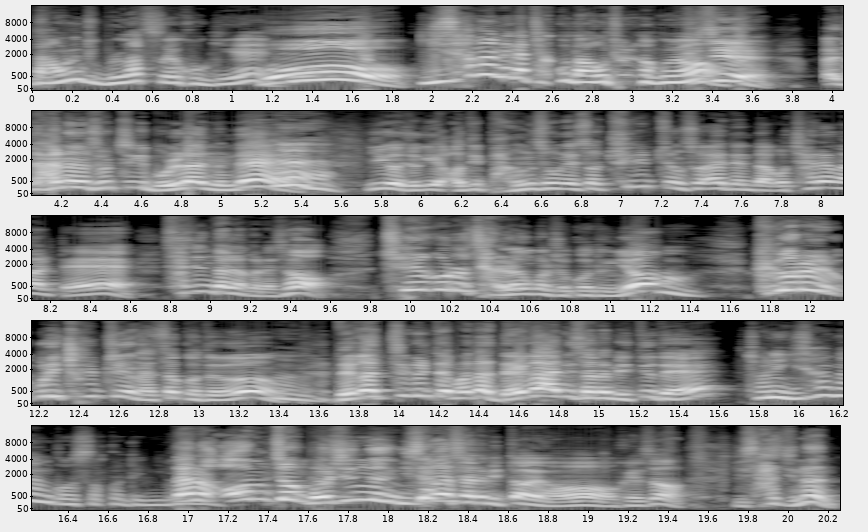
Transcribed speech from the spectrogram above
나오는지 몰랐어요 거기에. 오! 이상한 애가 자꾸 나오더라고요. 어. 그지? 나는 솔직히 몰랐는데 네. 이거 저기 어디 방송에서 출입증 써야 된다고 촬영할 때 사진 달라 그래서 최고로 잘 나온 걸 줬거든요. 어. 그거를 우리 출입증에 놨었거든. 내가 찍을 때마다 내가 아닌 사람이 뜨대. 저는 이상한 거 썼거든요. 나는 엄청 멋있는 이상한 사람이 떠요. 그래서 이 사진은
